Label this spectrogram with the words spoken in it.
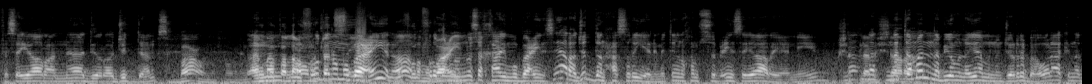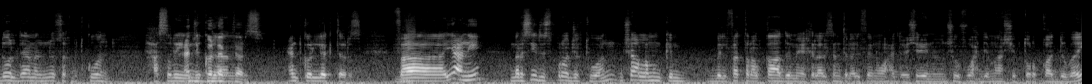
فسيارة نادرة جدا. بس باعوا المفروض. المفروض انه. مباعين آه المفروض إنه. النسخ هاي مباعين. سيارة جدا حصريه يعني 275 سيارة يعني. نتمنى بيوم من الأيام إنه نجربها ولكن هدول دائما النسخ بتكون حصرية عند collectors عند collectors فيعني مرسيدس Project 1 إن شاء الله ممكن بالفترة القادمة خلال سنة 2021 إنه نشوف وحدة ماشية بطرقات دبي.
